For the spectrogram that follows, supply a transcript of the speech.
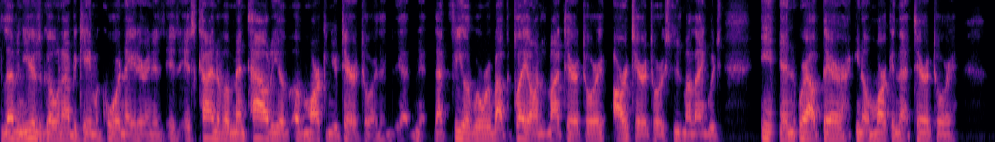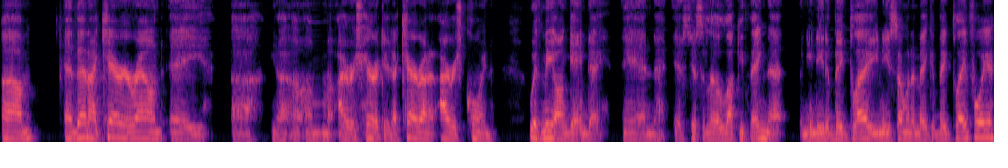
Eleven years ago when I became a coordinator, and it, it, it's kind of a mentality of, of marking your territory. That, that that field where we're about to play on is my territory, our territory. Excuse my language and we're out there, you know, marking that territory. Um, and then I carry around a, uh, you know, I'm Irish heritage. I carry around an Irish coin with me on game day, and it's just a little lucky thing that when you need a big play, you need someone to make a big play for you.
